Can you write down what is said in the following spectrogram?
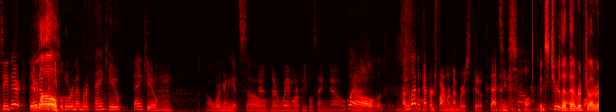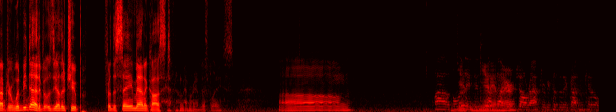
See, they're they're Lol. definitely people who remember. Thank you, thank you. Mm. Oh, we're gonna get so. There, there are way more people saying no. Well, I'm glad the no. Pepperidge Farm remembers too. That's useful. It's true that that Uh, Ripjaw Raptor would be dead if it was the other choop for the same mana cost. I have no memory of this place. Um, wow, if only Get- they didn't get have in that there. Ripjaw Raptor because it had gotten killed.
